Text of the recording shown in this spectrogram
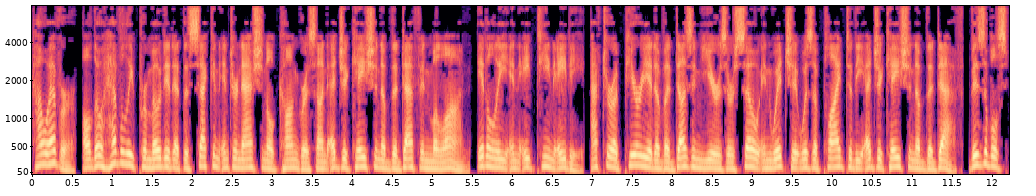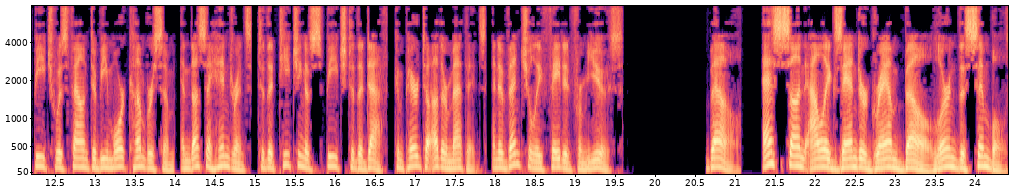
However, although heavily promoted at the Second International Congress on Education of the Deaf in Milan, Italy in 1880, after a period of a dozen years or so in which it was applied to the education of the deaf, visible speech was found to be more cumbersome, and thus a hindrance, to the teaching of speech to the deaf, compared to other methods, and eventually faded from use. Bell son Alexander Graham Bell learned the symbols,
